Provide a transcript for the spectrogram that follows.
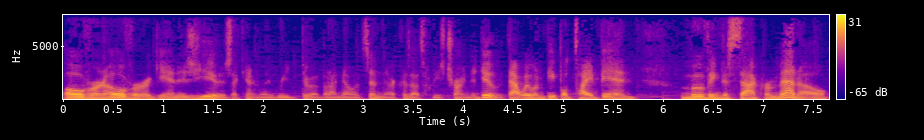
over and over again is used. I can't really read through it, but I know it's in there because that's what he's trying to do. That way, when people type in moving to Sacramento,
